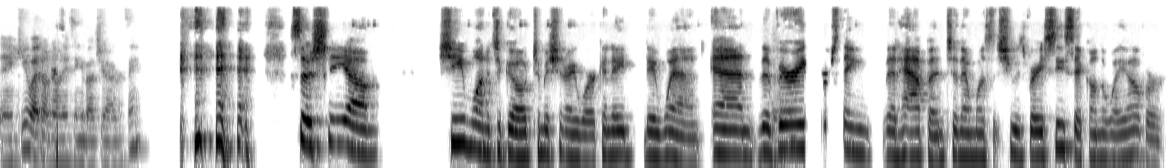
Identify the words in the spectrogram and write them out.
Thank you. I don't know anything about geography. so she um she wanted to go to missionary work and they they went. And the very first thing that happened to them was that she was very seasick on the way over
